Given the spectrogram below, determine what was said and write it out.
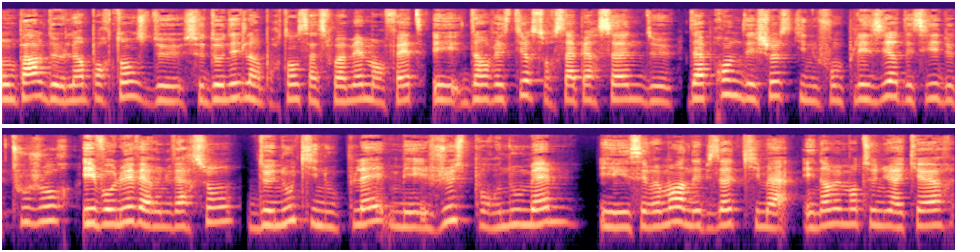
on parle de l'importance de se donner de l'importance à soi-même en fait et d'investir sur sa personne, de d'apprendre des choses qui nous font plaisir, d'essayer de toujours évoluer vers une version de nous qui nous plaît mais juste pour nous-mêmes et c'est vraiment un épisode qui m'a énormément tenu à cœur,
